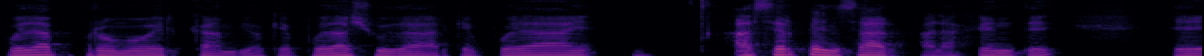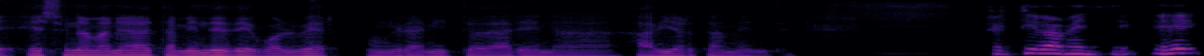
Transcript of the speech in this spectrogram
pueda promover cambio, que pueda ayudar, que pueda hacer pensar a la gente, eh, es una manera también de devolver un granito de arena abiertamente efectivamente, ¿eh?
